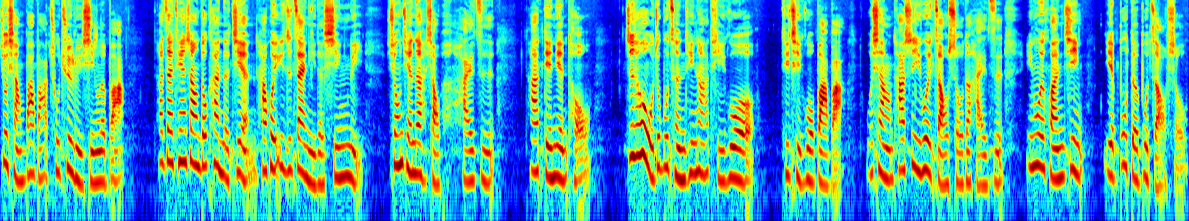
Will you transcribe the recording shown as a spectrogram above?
就想爸爸出去旅行了吧？他在天上都看得见，他会一直在你的心里。胸前的小孩子，他点点头。之后我就不曾听他提过提起过爸爸。我想他是一位早熟的孩子，因为环境也不得不早熟。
